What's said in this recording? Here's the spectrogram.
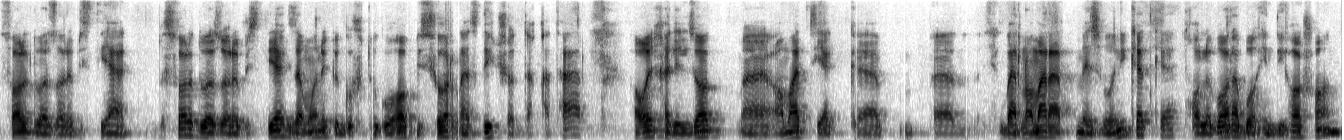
سال 2021 سال 2021 زمانی که گفتگوها بسیار نزدیک شد در قطر آقای خلیلزاد آمد یک برنامه را میزبانی کرد که طالبا را با هندی هاشان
